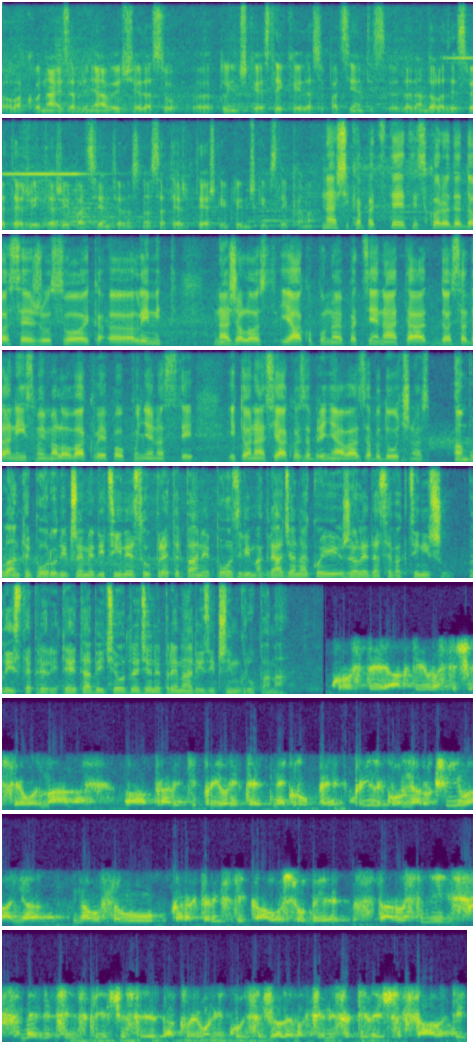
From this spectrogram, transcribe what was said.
ovako najzabrinjavajuće da su kliničke slike i da su pacijenti, da nam dolaze sve teži i teži pacijenti, odnosno sa teškim kliničkim slikama. Naši kapaciteti skoro da dosežu svoj limit, Nažalost, jako puno je pacijenata, do sada nismo imali ovakve popunjenosti i to nas jako zabrinjava za budućnost. Ambulante porodične medicine su pretrpane pozivima građana koji žele da se vakcinišu. Liste prioriteta biće određene prema rizičnim grupama kroz te aktivnosti će se odmah praviti prioritetne grupe. Prilikom naručivanja na osnovu karakteristika osobe starostnih, medicinskih će se, dakle, oni koji se žele vakcinisati već srstavati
